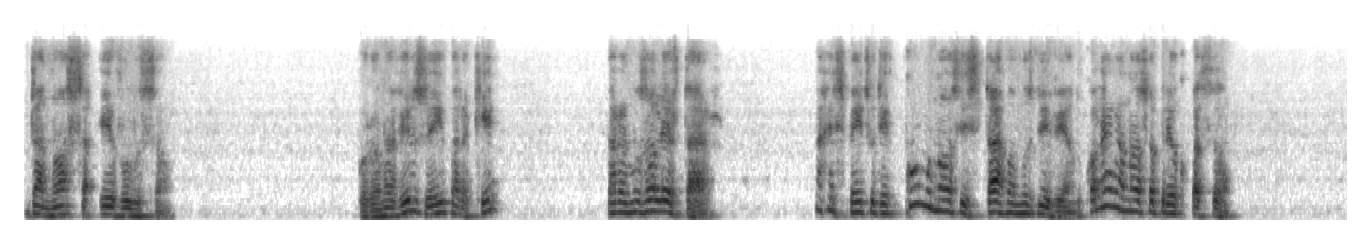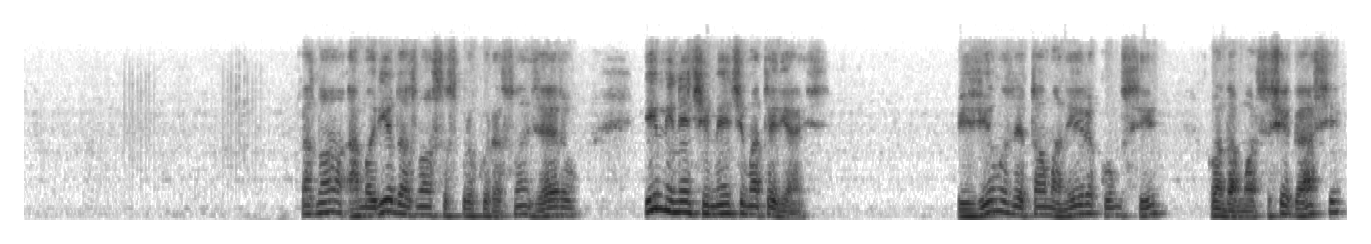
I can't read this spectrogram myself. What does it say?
da nossa evolução. O coronavírus veio para quê? Para nos alertar a respeito de como nós estávamos vivendo. Qual era a nossa preocupação? a maioria das nossas procurações eram eminentemente materiais. Vivíamos de tal maneira como se, quando a morte chegasse,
